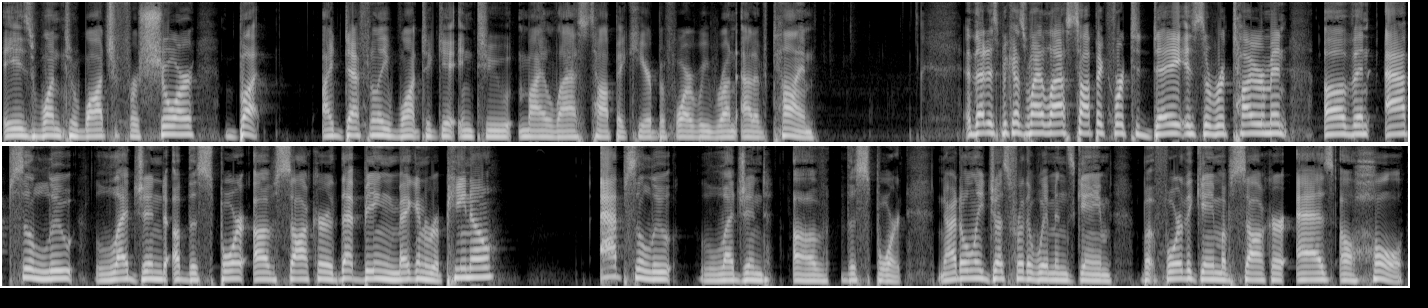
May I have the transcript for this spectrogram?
is one to watch for sure, but I definitely want to get into my last topic here before we run out of time. And that is because my last topic for today is the retirement of an absolute legend of the sport of soccer, that being Megan Rapinoe. Absolute legend of the sport, not only just for the women's game, but for the game of soccer as a whole.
